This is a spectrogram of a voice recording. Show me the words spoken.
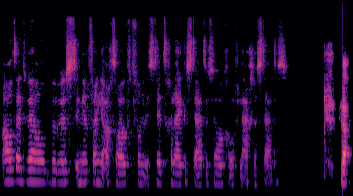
altijd wel bewust in ieder geval in je achterhoofd van is dit gelijke status, hogere of lagere status? Ja,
